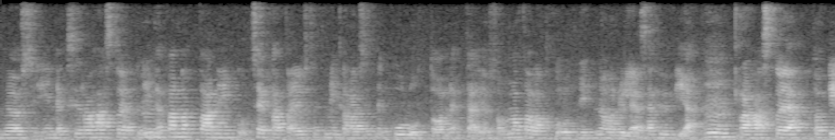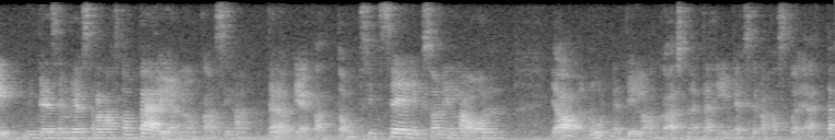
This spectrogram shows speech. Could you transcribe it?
myös indeksirahastoja, että Mm. niitä kannattaa niinku tsekata just, että minkälaiset ne kulut on. Että jos on matalat kulut, niin ne on yleensä hyviä Mm. rahastoja. Toki miten se myös rahasto on pärjännyt on myös ihan tärkeä katsoa. Mutta sitten Selixonilla on ja Nordnetilla on myös näitä indeksirahastoja. Että,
